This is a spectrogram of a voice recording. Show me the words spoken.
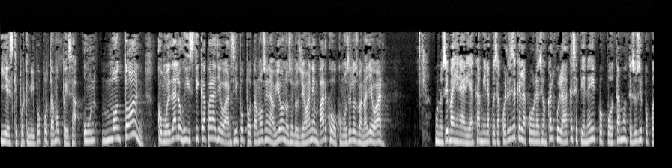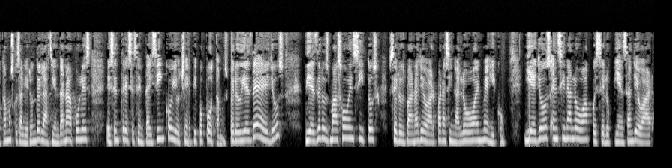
Y es que porque un hipopótamo pesa un montón. ¿Cómo es la logística para llevarse hipopótamos en avión? ¿O se los llevan en barco? ¿O cómo se los van a llevar? Uno se imaginaría, Camila, pues acuérdese que la población calculada que se tiene de hipopótamos, de esos hipopótamos que salieron de la hacienda Nápoles, es entre 65 y 80 hipopótamos, pero 10 de ellos, 10 de los más jovencitos, se los van a llevar para Sinaloa en México. Y ellos en Sinaloa, pues se lo piensan llevar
